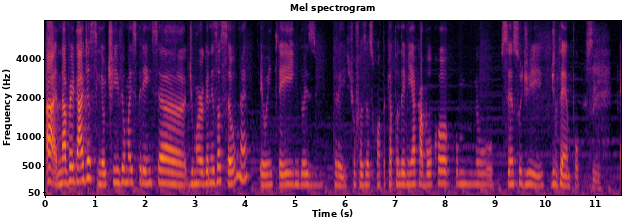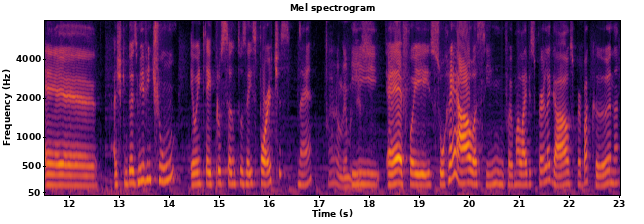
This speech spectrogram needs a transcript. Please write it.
Ah, na verdade, assim, eu tive uma experiência de uma organização, né? Eu entrei em dois. Peraí, deixa eu fazer as contas que a pandemia acabou com o meu senso de, de tempo. Sim. É, acho que em 2021 eu entrei para o Santos Esportes, né? Ah, eu lembro e, disso. É, foi surreal, assim. Foi uma live super legal, super bacana.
